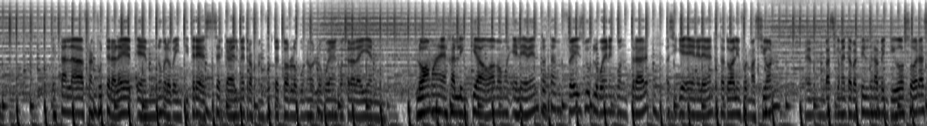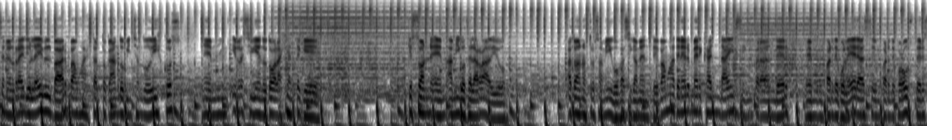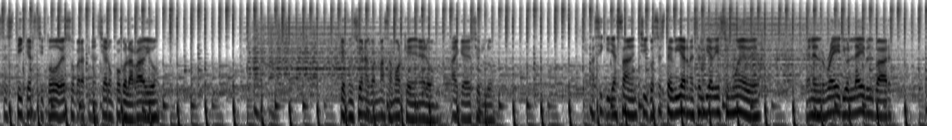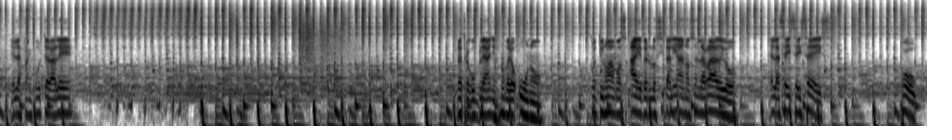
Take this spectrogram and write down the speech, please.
Está en la Frankfurter Allee número 23, cerca del metro Frankfurter Tor. Lo, lo pueden encontrar ahí en, lo vamos a dejar linkeado. Vamos, el evento está en Facebook, lo pueden encontrar. Así que en el evento está toda la información. Em, básicamente a partir de las 22 horas en el Radio Label Bar vamos a estar tocando, pinchando discos em, y recibiendo toda la gente que, que son em, amigos de la radio. A todos nuestros amigos, básicamente. Vamos a tener merchandising para vender un par de poleras, un par de posters, stickers y todo eso para financiar un poco la radio que funciona con más amor que dinero, hay que decirlo. Así que ya saben chicos, este viernes, el día 19, en el Radio Label Bar, en la Frankfurter Allee, nuestro cumpleaños número uno. Continuamos Iver, los italianos en la radio, en la 666. Wow.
